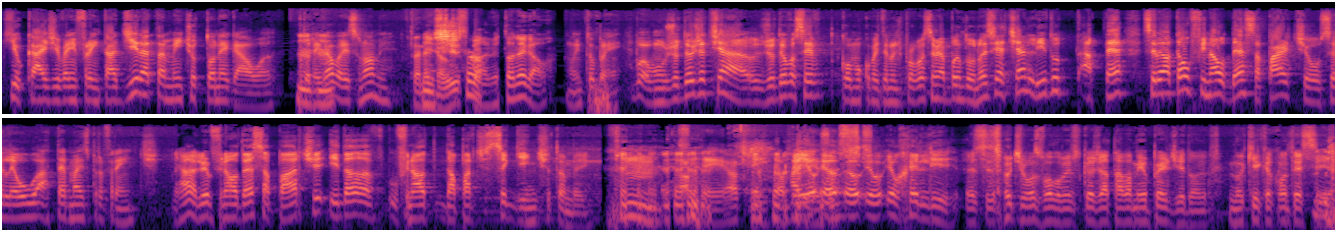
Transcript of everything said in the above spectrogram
que o Kaiji vai enfrentar diretamente o Tonegawa. Tonegawa é esse o nome? Tá legal. Isso. Tô legal. Muito bem. Bom, o judeu já tinha. O judeu, você, como comentando de programa, você me abandonou. Você já tinha lido até. Você leu até o final dessa parte ou você leu até mais pra frente? Ah, eu li o final dessa parte e da, o final da parte seguinte também. Hum, ok, ok. Então, Aí eu, eu, eu, eu reli esses últimos volumes porque eu já tava meio perdido no que que acontecia.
